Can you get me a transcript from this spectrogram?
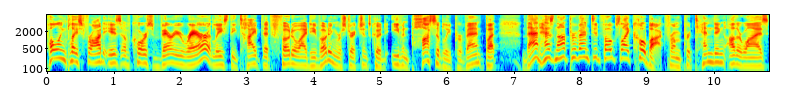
Polling place fraud is, of course, very rare, at least the type that photo ID voting restrictions could even possibly prevent, but that has not prevented folks like Kobach from pretending otherwise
